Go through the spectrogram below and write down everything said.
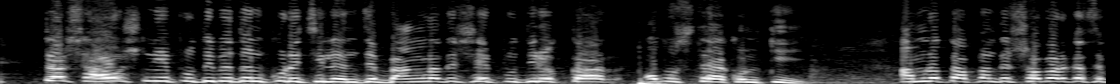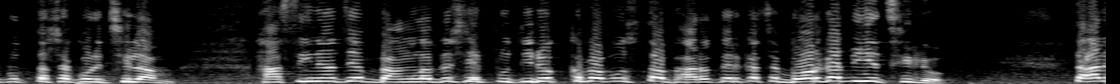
একটা সাহস নিয়ে প্রতিবেদন করেছিলেন যে বাংলাদেশের প্রতিরক্ষার অবস্থা এখন কি। আমরা তো আপনাদের সবার কাছে প্রত্যাশা করেছিলাম হাসিনা যে বাংলাদেশের প্রতিরক্ষা ব্যবস্থা ভারতের কাছে বর্গা দিয়েছিল, তার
